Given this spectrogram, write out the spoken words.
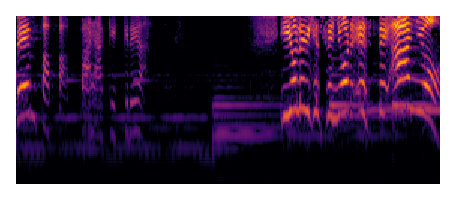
Ven papá, para que creas. Y yo le dije, Señor, este año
